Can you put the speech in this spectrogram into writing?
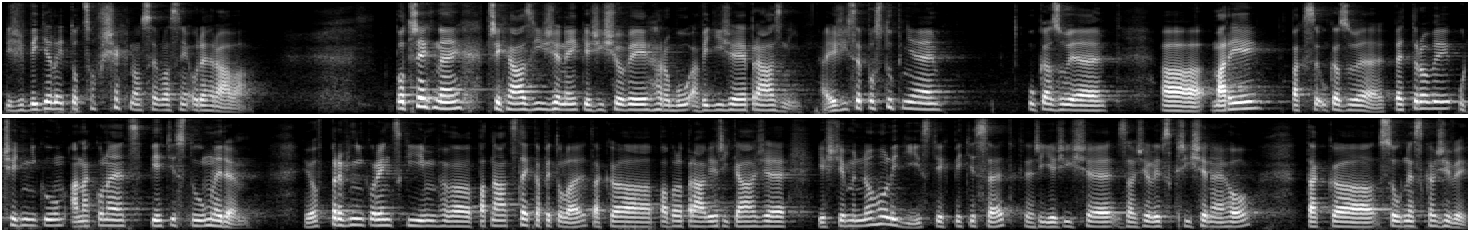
když viděli to, co všechno se vlastně odehrává. Po třech dnech přichází ženy k Ježíšovi hrobu a vidí, že je prázdný. A Ježíš se postupně ukazuje Marii, pak se ukazuje Petrovi, učedníkům a nakonec pětistům lidem. Jo, v první korinským 15. kapitole tak Pavel právě říká, že ještě mnoho lidí z těch 500, kteří Ježíše zažili vzkříšeného, tak jsou dneska živi.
